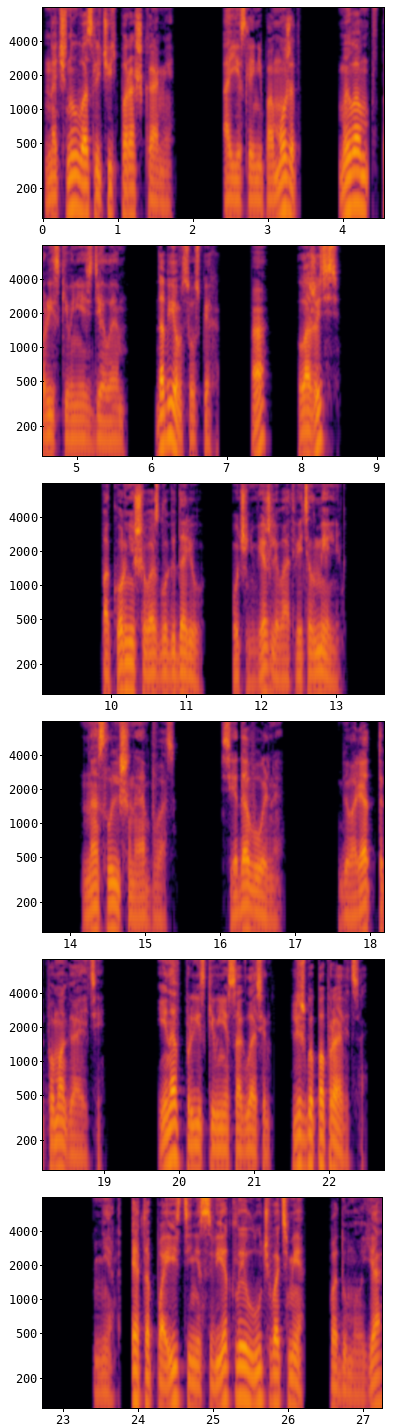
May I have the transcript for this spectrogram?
Начну вас лечить порошками. А если не поможет, мы вам впрыскивание сделаем. Добьемся успеха. А? Ложитесь?» «Покорнейше вас благодарю», — очень вежливо ответил Мельник. «Наслышаны об вас. Все довольны. Говорят, так помогаете. И на впрыскивание согласен, лишь бы поправиться». «Нет, это поистине светлый луч во тьме», — подумал я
